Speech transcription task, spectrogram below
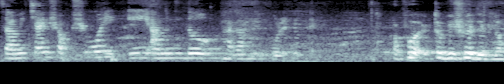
সো আমি চাই সবসময় এই আনন্দ ভাগাভাগি করে নিতে আপু একটা বিষয় দেখলাম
